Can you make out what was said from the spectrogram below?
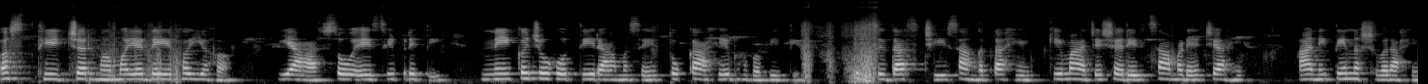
अस्थि चर्ममय देह यह, या सो एसी प्रीती नेक जो होती रामसे तो काहे भवभीती. तुलसीदासजी सांगत आहेत की माझे शरीर चामड्याचे आहे आणि ते नश्वर आहे.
